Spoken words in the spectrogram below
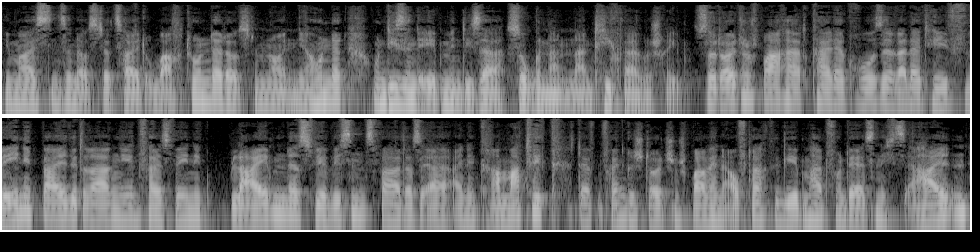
Die meisten sind aus der Zeit um 800, aus dem 9. Jahrhundert und die sind eben in dieser sogenannten Antiqua geschrieben. Zur deutschen Sprache hat Karl der Große relativ wenig beigetragen, jedenfalls wenig Bleibendes. Wir wissen zwar, dass er eine Grammatik der fränkisch-deutschen Sprache in Auftrag gegeben hat, von der ist nichts erhalten.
